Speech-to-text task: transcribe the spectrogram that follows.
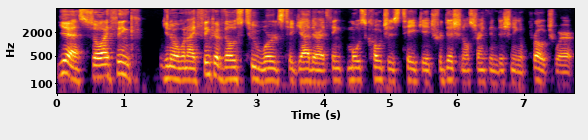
Yeah. So I think, you know, when I think of those two words together, I think most coaches take a traditional strength and conditioning approach where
